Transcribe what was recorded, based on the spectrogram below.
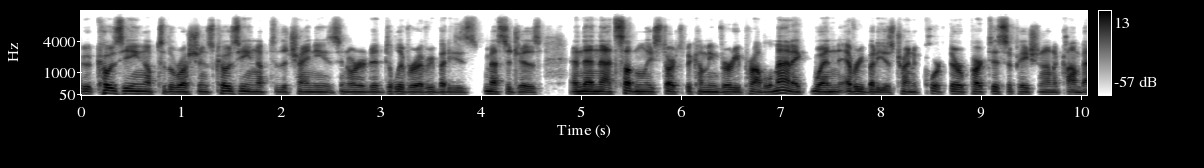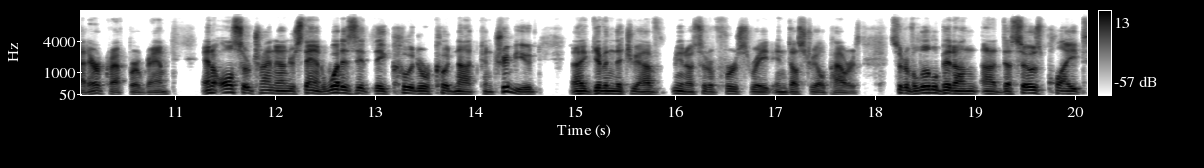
cozying up to the Russians, cozying up to the Chinese in order to deliver everybody's messages. And then that suddenly starts becoming very problematic when everybody is trying to court their participation on a combat aircraft program and also trying to understand what is it they could or could not contribute, uh, given that you have, you know, sort of first rate industrial powers. Sort of a little bit on uh, Dassault's plight.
